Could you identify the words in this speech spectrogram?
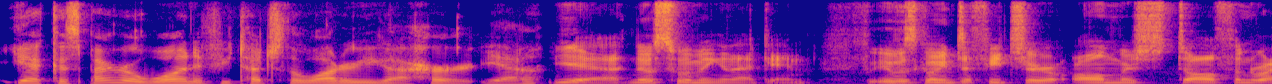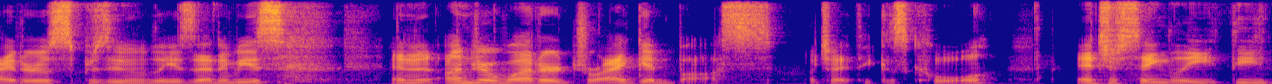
Yeah, because Spyro 1, if you touch the water, you got hurt, yeah? Yeah, no swimming in that game. It was going to feature Amish dolphin riders, presumably as enemies, and an underwater dragon boss, which I think is cool. Interestingly, the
